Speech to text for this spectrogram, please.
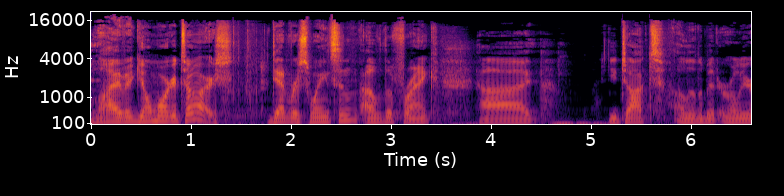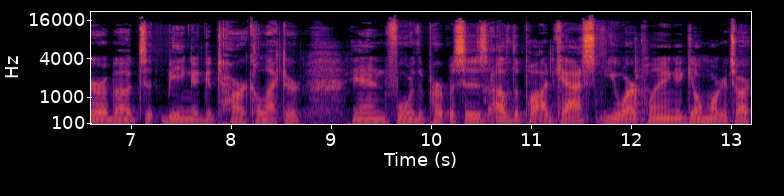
Live at Gilmore Guitars, Denver Swainson of the Frank. Uh, You talked a little bit earlier about being a guitar collector, and for the purposes of the podcast, you are playing a Gilmore guitar,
